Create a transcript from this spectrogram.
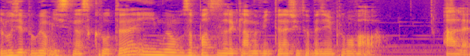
ludzie próbują iść na skróty i mówią, zapłacę za reklamę w internecie i to będzie mi promowała. Ale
